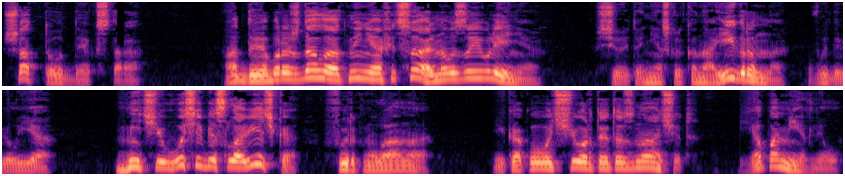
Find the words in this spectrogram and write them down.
шато Декстера. А Дебора ждала от меня официального заявления. Все это несколько наигранно, выдавил я. Ничего себе словечко, фыркнула она. И какого черта это значит? Я помедлил.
